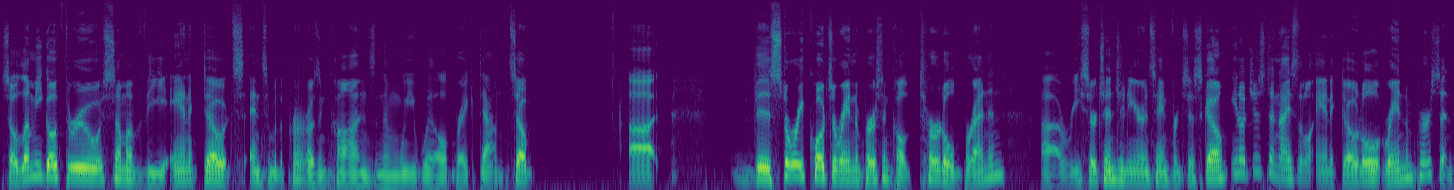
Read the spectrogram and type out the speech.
So, let me go through some of the anecdotes and some of the pros and cons, and then we will break down. So, uh, the story quotes a random person called Turtle Brennan a research engineer in San Francisco. You know, just a nice little anecdotal random person.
